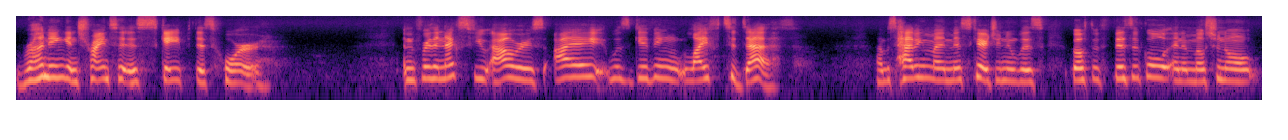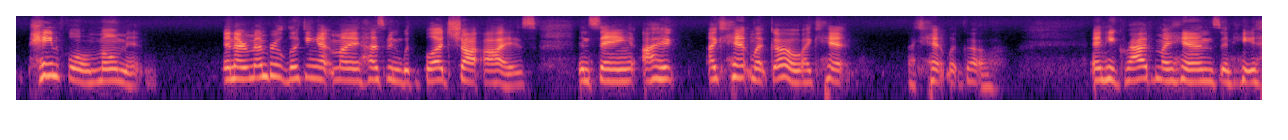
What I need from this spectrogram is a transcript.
running and trying to escape this horror. And for the next few hours, I was giving life to death. I was having my miscarriage, and it was both a physical and emotional, painful moment. And I remember looking at my husband with bloodshot eyes and saying, I I can't let go. I can't, I can't let go. And he grabbed my hands and he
